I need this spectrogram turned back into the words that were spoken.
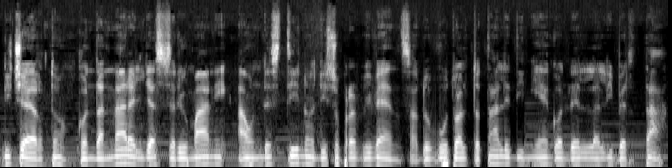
Di certo, condannare gli esseri umani a un destino di sopravvivenza dovuto al totale diniego della libertà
